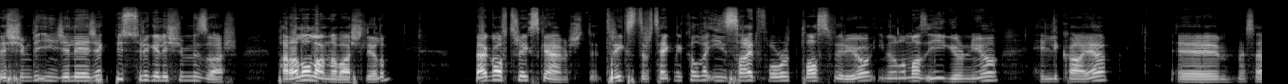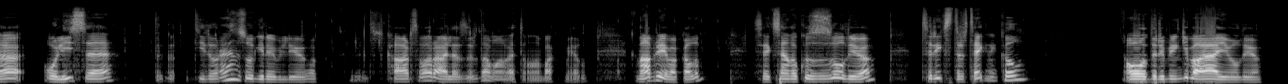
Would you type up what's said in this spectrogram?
Ve şimdi inceleyecek bir sürü gelişimimiz var. Paralı olanla başlayalım. Bag of Tricks gelmişti. Trickster, Technical ve Inside Forward Plus veriyor. İnanılmaz iyi görünüyor 50k'ya. Ee, mesela Olise, Di Lorenzo girebiliyor. Bak, kartı var halihazırda ama evet ona bakmayalım. Gnabry'e bakalım. 89 hızı oluyor. Trickster Technical. O driblingi bayağı iyi oluyor.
